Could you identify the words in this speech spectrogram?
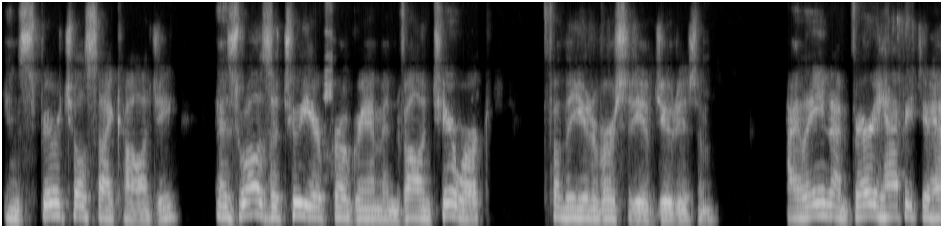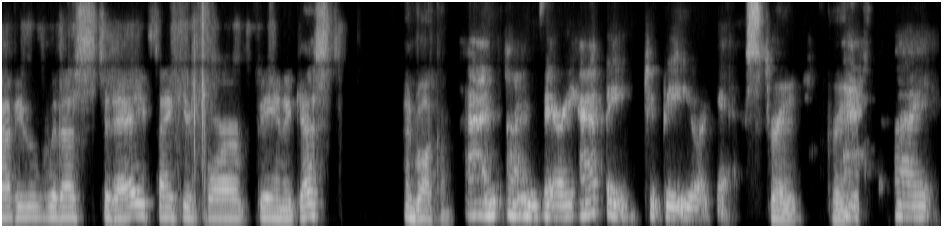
in spiritual psychology, as well as a two year program in volunteer work from the University of Judaism. Eileen, I'm very happy to have you with us today. Thank you for being a guest and welcome. I'm, I'm very happy to be your guest. Great, great. And I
